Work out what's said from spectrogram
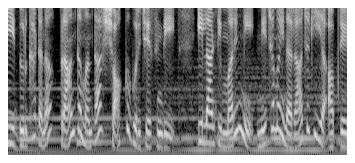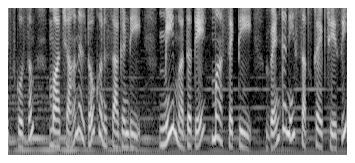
ఈ దుర్ఘటన ప్రాంతమంతా షాక్కు గురిచేసింది. ఇలాంటి మరిన్ని నిజమైన రాజకీయ అప్డేట్స్ కోసం మా ఛానల్తో కొనసాగండి. మీ మద్దతే మా శక్తి వెంటనే సబ్స్క్రైబ్ చేసి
